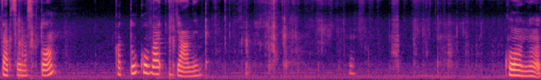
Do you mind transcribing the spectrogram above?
Так, це у нас хто? Катукова Яни. Контрольна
